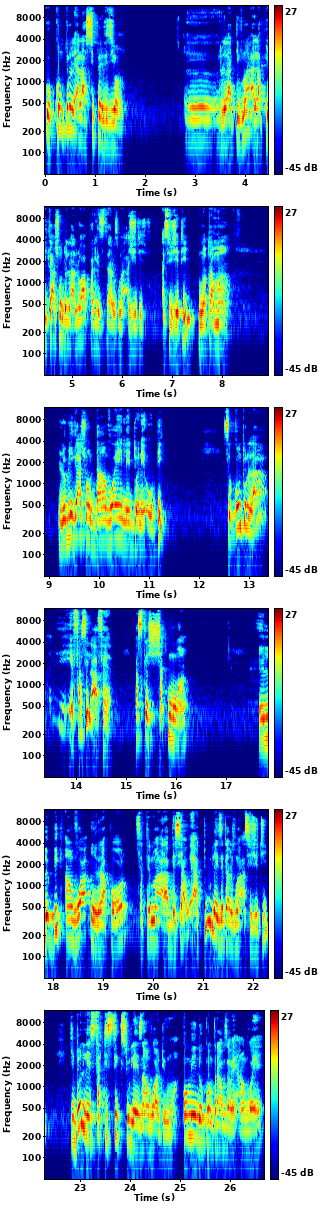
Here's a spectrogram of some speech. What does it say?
au contrôle et à la supervision euh, relativement à l'application de la loi par les établissements assujettis, notamment l'obligation d'envoyer les données au BIC, ce contrôle-là est facile à faire parce que chaque mois, le BIC envoie un rapport, certainement à la BCAO et à tous les établissements assujettis, qui donne les statistiques sur les envois du mois. Combien de contrats vous avez envoyés,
